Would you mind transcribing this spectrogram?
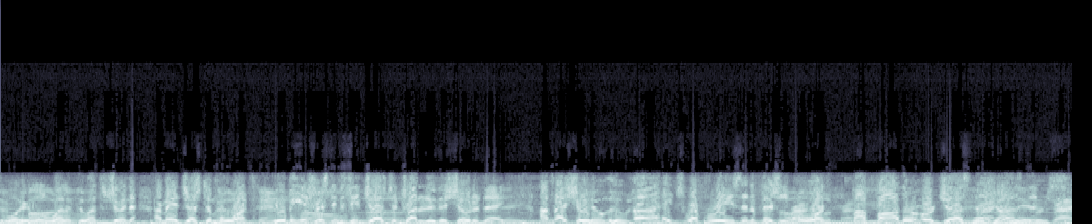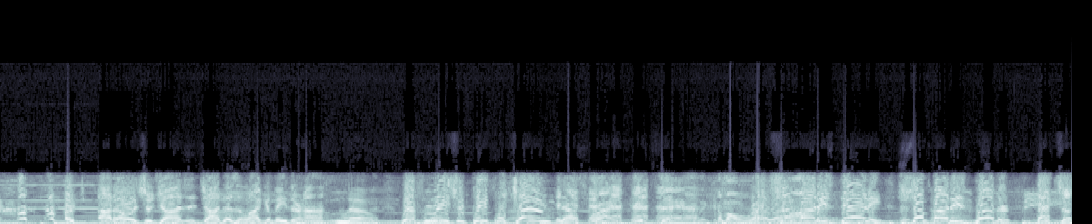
So we'll hear a little Waylon throughout the show. And our man Justin Moore. It will be interesting to see Justin try to do this show today. I'm not sure who who uh, hates referees and officials more, my father or Justin. Or John Justin. Neighbors. Or, I don't know. So John John doesn't like him either, huh? No. Referees are people too. That's right. Exactly. Come on, Rod. Somebody's daddy, somebody's brother. That's a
